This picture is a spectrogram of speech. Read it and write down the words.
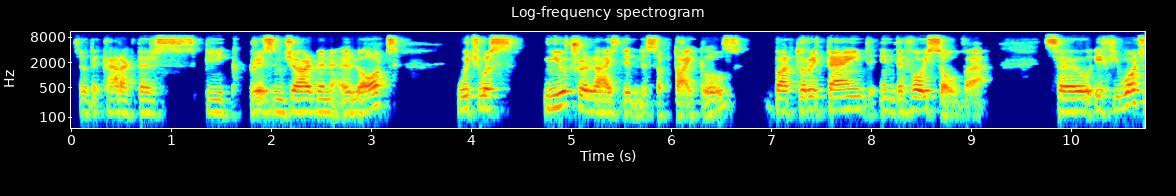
so the characters speak prison jargon a lot, which was neutralized in the subtitles, but retained in the voiceover. So if you watch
